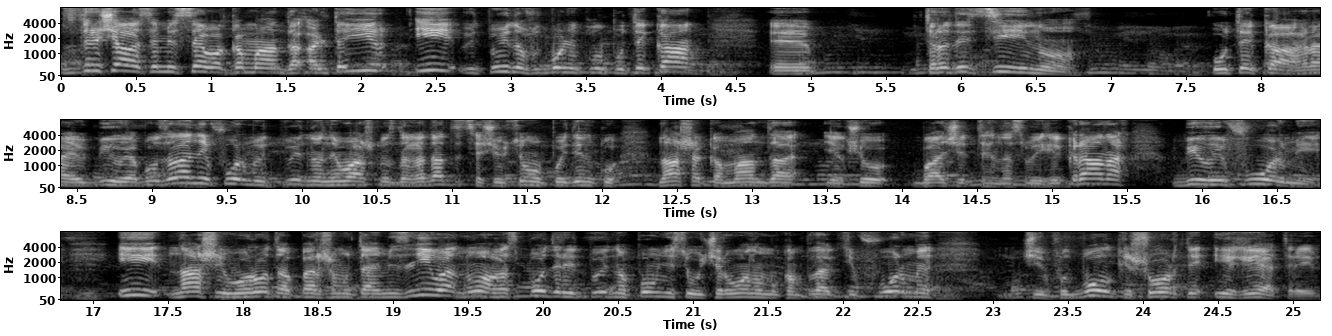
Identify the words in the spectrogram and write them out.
Зустрічалася місцева команда Альтаїр і відповідно футбольний клуб ОТК. Е, традиційно УТК грає в білій або зеленій формі. Відповідно, неважко здогадатися, що в цьому поєдинку наша команда, якщо бачите на своїх екранах, в білій формі. І наші ворота в першому таймі зліва. Ну а господарі відповідно повністю у червоному комплекті форми. Чи футболки, шорти і гетри.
